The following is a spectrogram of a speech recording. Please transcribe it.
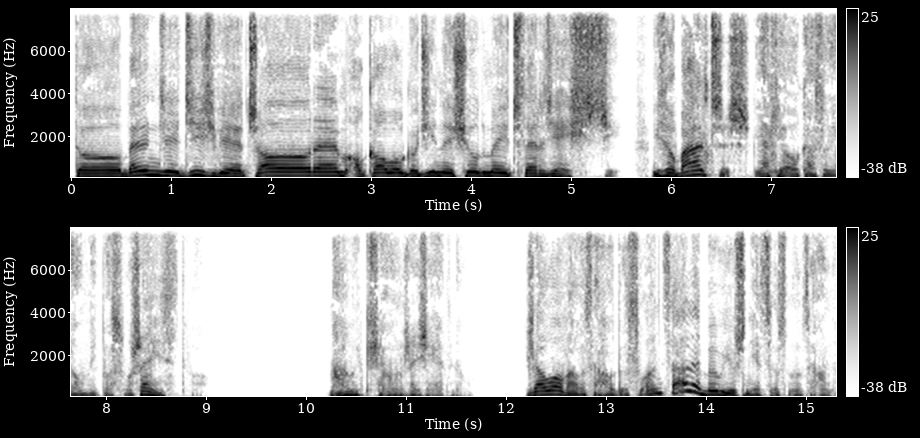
To będzie dziś wieczorem około godziny siódmej czterdzieści i zobaczysz, jakie okazują mi posłuszeństwo. Mały książę ziewnął. Żałował zachodu słońca, ale był już nieco znudzony.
